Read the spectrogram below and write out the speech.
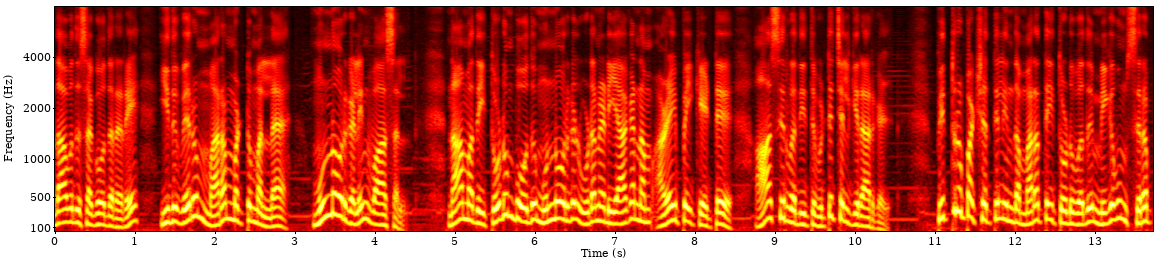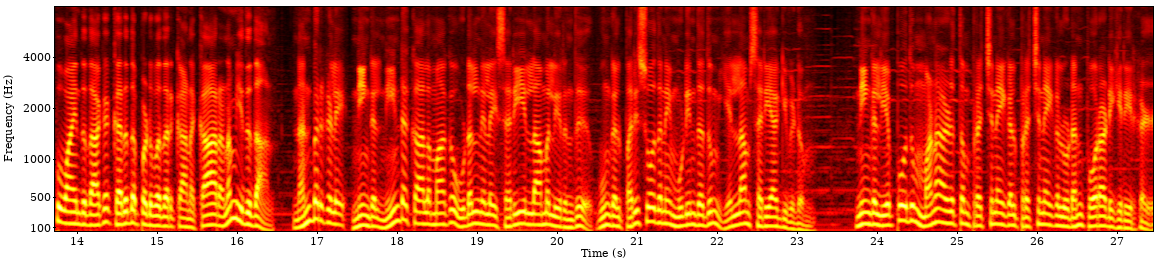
அதாவது சகோதரரே இது வெறும் மரம் மட்டுமல்ல முன்னோர்களின் வாசல். நாம் அதை தொடும்போது முன்னோர்கள் உடனடியாக நம் அழைப்பை கேட்டு ஆசிர்வதித்துவிட்டு செல்கிறார்கள். பித்ருபட்சத்தில் இந்த மரத்தை தொடுவது மிகவும் சிறப்பு வாய்ந்ததாக கருதப்படுவதற்கான காரணம் இதுதான். நண்பர்களே நீங்கள் நீண்ட காலமாக உடல்நிலை சரியில்லாமல் இருந்து உங்கள் பரிசோதனை முடிந்ததும் எல்லாம் சரியாகிவிடும். நீங்கள் எப்போதும் மன அழுத்தம் பிரச்சினைகள் பிரச்சினைகளுடன் போராடுகிறீர்கள்.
